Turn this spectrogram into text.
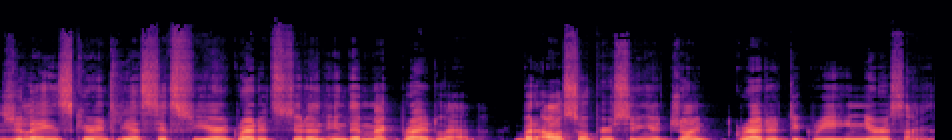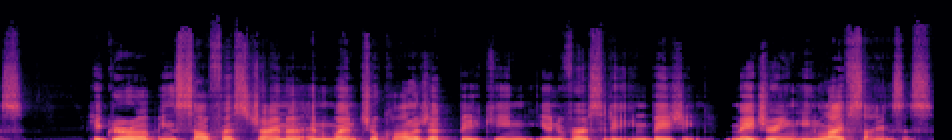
Julie is currently a sixth year graduate student in the McBride Lab but also pursuing a joint graduate degree in neuroscience. He grew up in southwest China and went to college at Peking University in Beijing, majoring in life sciences.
